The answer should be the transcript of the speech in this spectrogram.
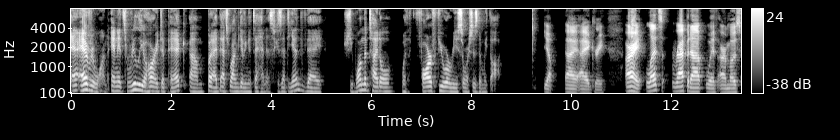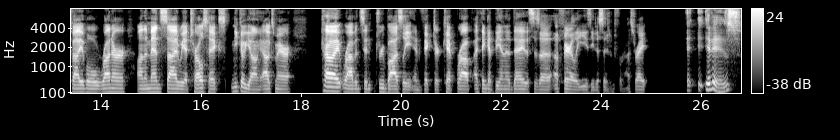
everyone, and it's really hard to pick. Um, but I, that's why I'm giving it to Henes because at the end of the day, she won the title with far fewer resources than we thought. Yep, I, I agree. All right, let's wrap it up with our most valuable runner on the men's side. We had Charles Hicks, Nico Young, Alex Maier, Ky Robinson, Drew Bosley, and Victor Kiprop. I think at the end of the day, this is a, a fairly easy decision for us, right? it, it is.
